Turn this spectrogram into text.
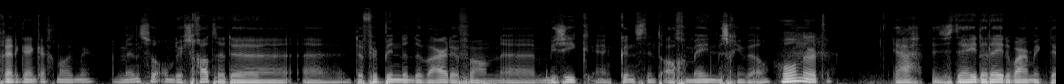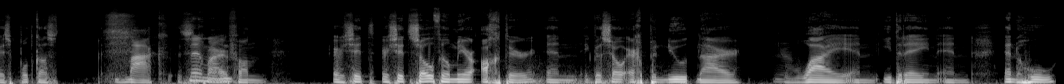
vergeet ik denk ik echt nooit meer. Mensen onderschatten de, eh, de verbindende waarde van eh, muziek en kunst in het algemeen misschien wel. 100. Ja, dat is de hele reden waarom ik deze podcast maak. Zeg maar- maar van, er zit, er zit zoveel meer achter en ik ben zo erg benieuwd naar why en iedereen en, en hoe.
